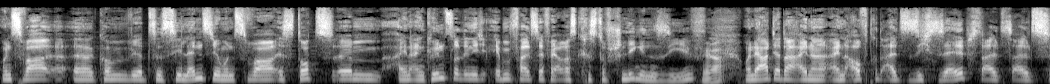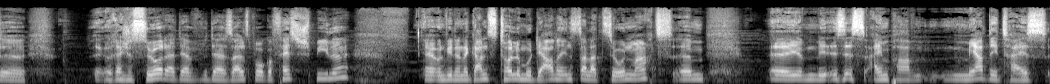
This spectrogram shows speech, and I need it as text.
Und zwar äh, kommen wir zu Silenzium. Und zwar ist dort ähm, ein, ein Künstler, den ich ebenfalls sehr verehre, ist Christoph Schlingensief. Ja. Und er hat ja da eine, einen Auftritt als sich selbst, als, als äh, Regisseur der, der, der Salzburger Festspiele äh, und wieder eine ganz tolle moderne Installation macht. Ähm, äh, es ist ein paar mehr Details.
